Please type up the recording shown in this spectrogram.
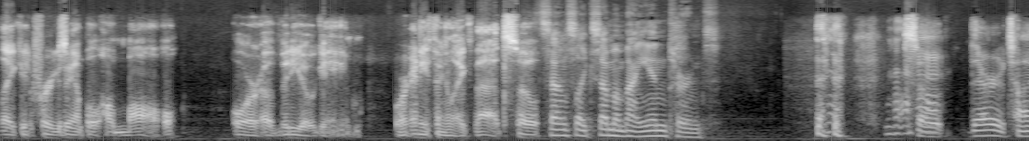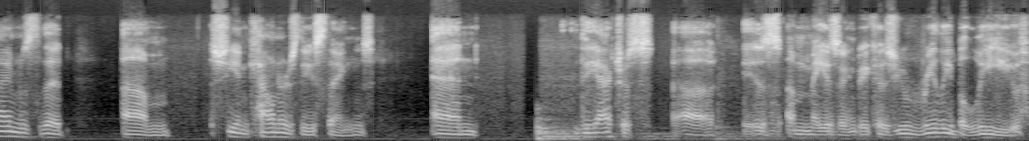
like, for example, a mall or a video game or anything like that. So, Sounds like some of my interns. so there are times that um, she encounters these things, and the actress uh, is amazing because you really believe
